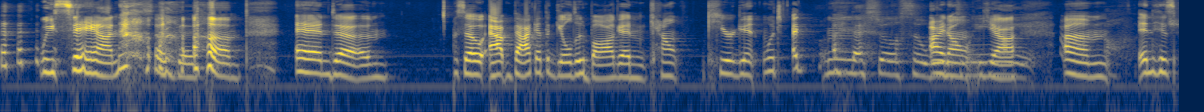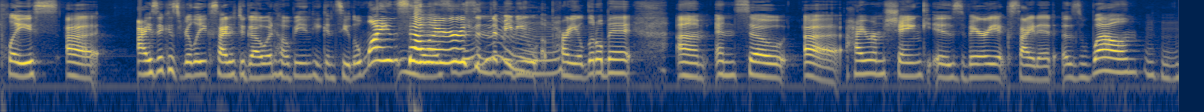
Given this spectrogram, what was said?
we stand so good. um and um so at back at the gilded bog and count Kirigin, which i mm, That still so weird I don't. Yeah. Um, in his place, uh, Isaak is really excited to go and hoping he can see the wine cellars like, and maybe "Hmm." party a little bit. Um, and so uh, Hiram Schenck is very excited as well. Mm-hmm.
